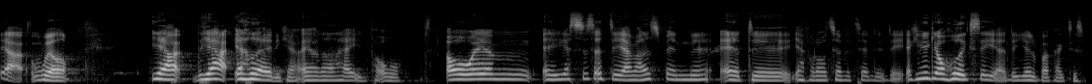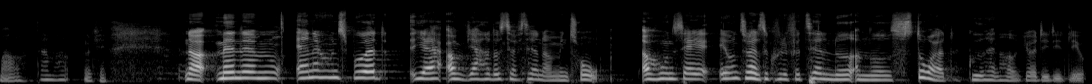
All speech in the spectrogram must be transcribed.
Ja, well. Ja, ja, jeg hedder Annika, og jeg har været her i et par år. Og øhm, øh, jeg synes, at det er meget spændende, at øh, jeg får lov til at fortælle det i dag. Jeg kan virkelig overhovedet ikke se jer, det hjælper faktisk meget. Der er meget. Okay. Nå, men øhm, Anne, hun spurgte, ja, om jeg havde lyst til at fortælle om min tro. Og hun sagde, eventuelt så kunne det fortælle noget om noget stort, Gud han havde gjort i dit liv.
